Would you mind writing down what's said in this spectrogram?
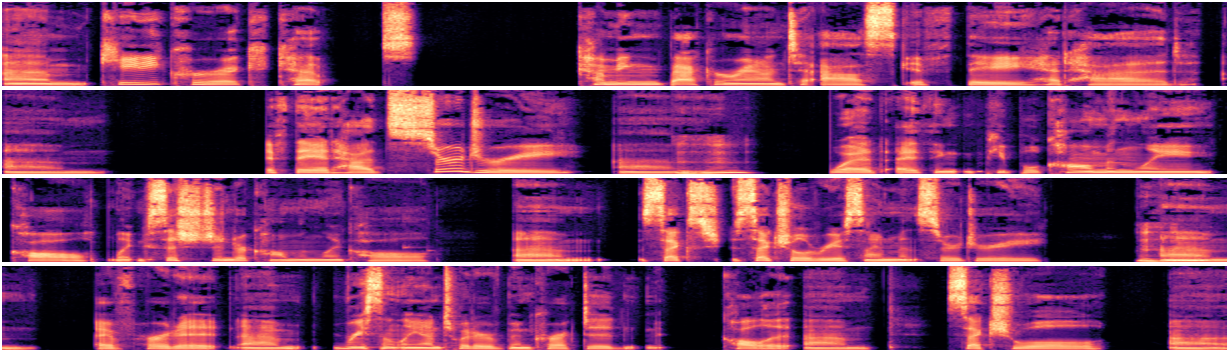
um, Katie Couric kept coming back around to ask if they had had um, if they had had surgery um, hmm what I think people commonly call, like cisgender commonly call, um, sex sexual reassignment surgery. hmm Um, I've heard it um, recently on Twitter. Have been corrected. Call it um, sexual uh,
